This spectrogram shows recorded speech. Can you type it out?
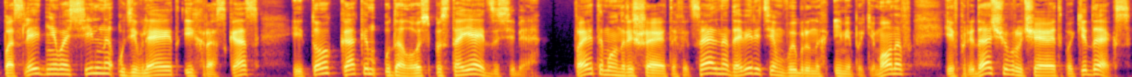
последнего сильно удивляет их рассказ и то, как им удалось постоять за себя. Поэтому он решает официально доверить им выбранных ими покемонов и в придачу вручает покедекс,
